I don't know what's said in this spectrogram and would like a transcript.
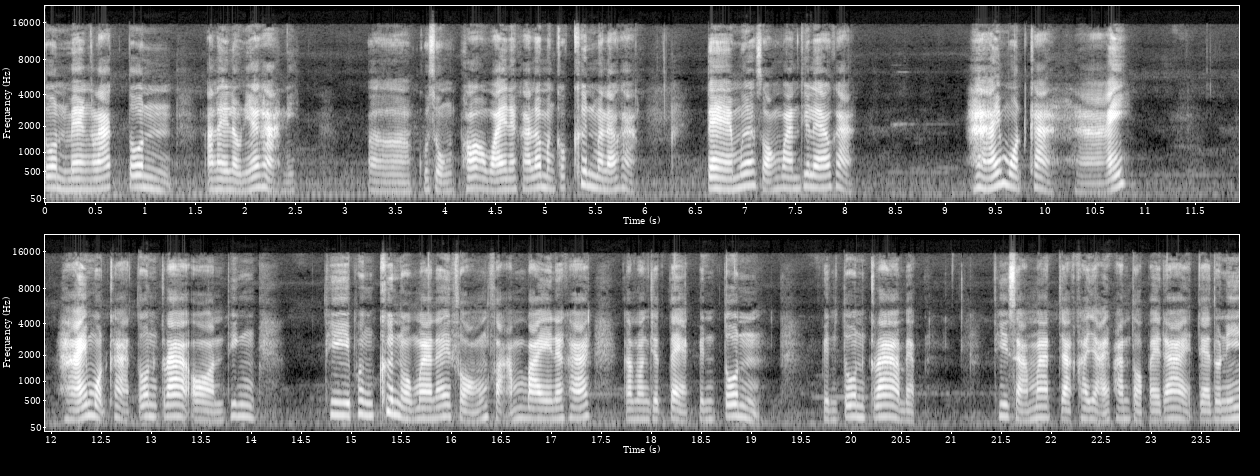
ต้นแมงลักต้นอะไรเหล่านี้ค่ะ นี่ ครูสงเพาะเอาไว้นะคะ แล้วมันก็ขึ้นมาแล้วค่ะ แต่เมื่อสองวันที่แล้วค่ะ หายหมดค่ะ หาย หายหมดค่ะ ต้นกล้าอ่อนที่ที่เพิ่งขึ้นออกมาได้สองสามใบนะคะกำลังจะแตกเป็นต้น เป็นต้นกล้าแบบที่สามารถจะขยายพันธุ์ต่อไปได้ แต่ตัวนี้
